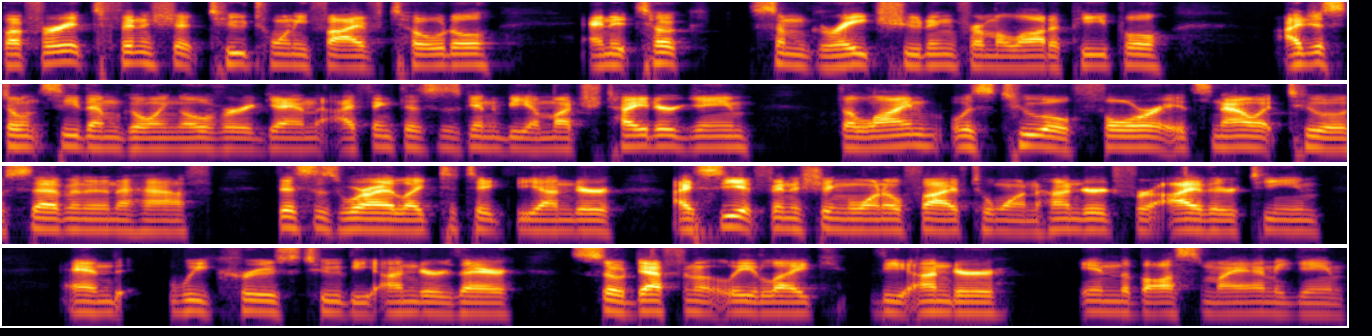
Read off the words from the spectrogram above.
But for it to finish at 225 total, and it took some great shooting from a lot of people, I just don't see them going over again. I think this is going to be a much tighter game. The line was 204. It's now at 207 and a half. This is where I like to take the under. I see it finishing 105 to 100 for either team, and we cruise to the under there. So definitely like the under in the Boston Miami game.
